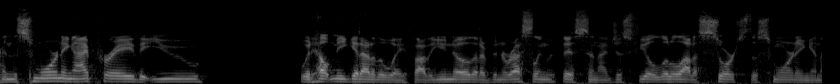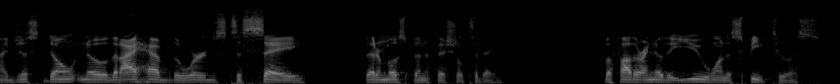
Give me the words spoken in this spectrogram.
And this morning, I pray that you would help me get out of the way. Father, you know that I've been wrestling with this and I just feel a little out of sorts this morning, and I just don't know that I have the words to say that are most beneficial today. But Father, I know that you want to speak to us.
